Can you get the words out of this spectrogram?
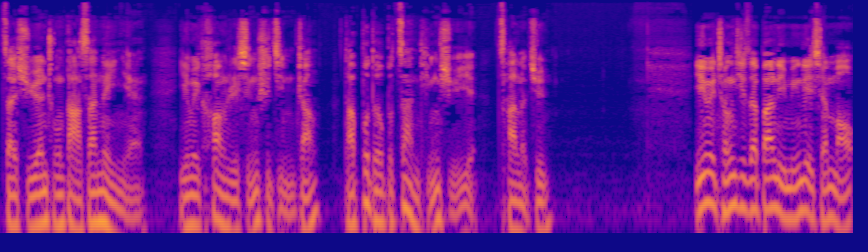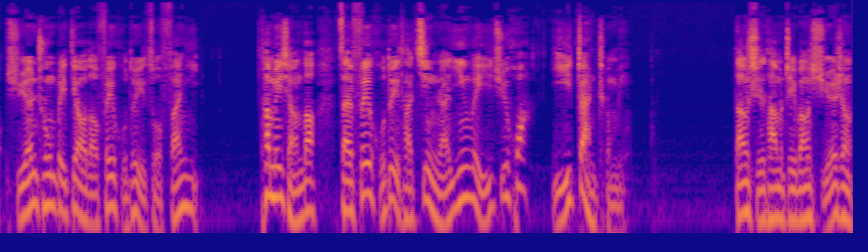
在许渊冲大三那一年，因为抗日形势紧张，他不得不暂停学业，参了军。因为成绩在班里名列前茅，许渊冲被调到飞虎队做翻译。他没想到，在飞虎队，他竟然因为一句话一战成名。当时他们这帮学生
